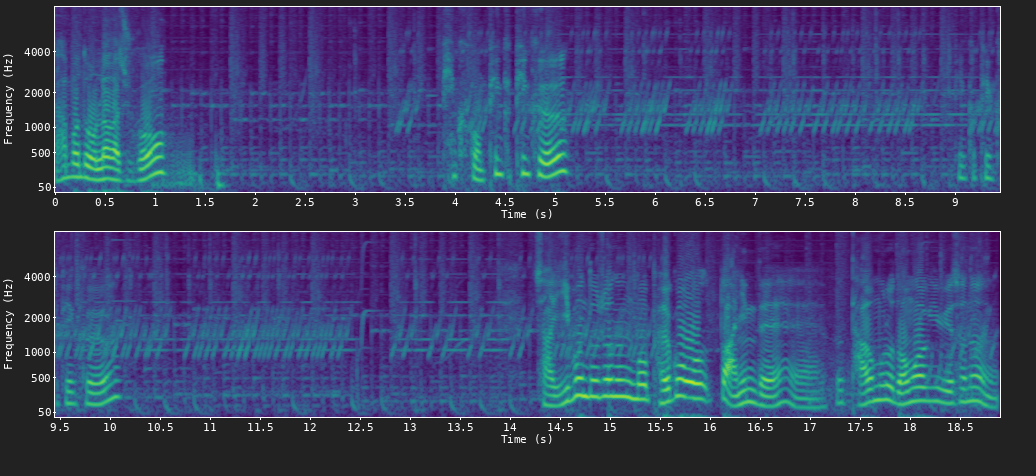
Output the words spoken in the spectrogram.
자, 한 번 더 올라가지고. 핑크곰, 핑크, 핑크. 핑크, 핑크, 핑크. 자, 이번 도전은 뭐 별것도 아닌데, 예. 그 다음으로 넘어가기 위해서는,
